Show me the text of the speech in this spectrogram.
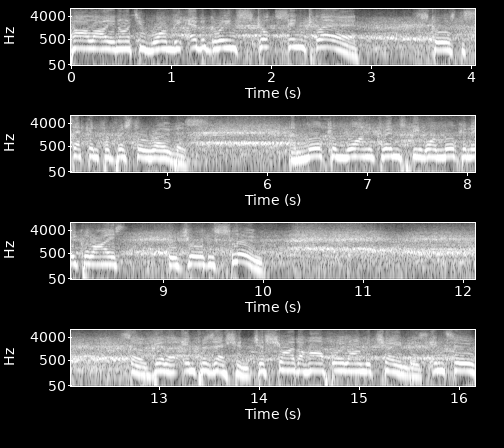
Carlisle United 1. The Evergreen Scott Sinclair scores the second for Bristol Rovers. And Morecambe 1, Grimsby 1. Morecambe equalised through Jordan Slew. So Villa in possession, just shy of the halfway line with Chambers. Into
